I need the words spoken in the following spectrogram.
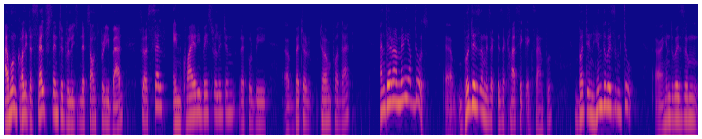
I won't call it a self centered religion, that sounds pretty bad. So, a self inquiry based religion, that would be a better term for that. And there are many of those. Uh, Buddhism is a, is a classic example, but in Hinduism too. Uh, Hinduism, uh,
